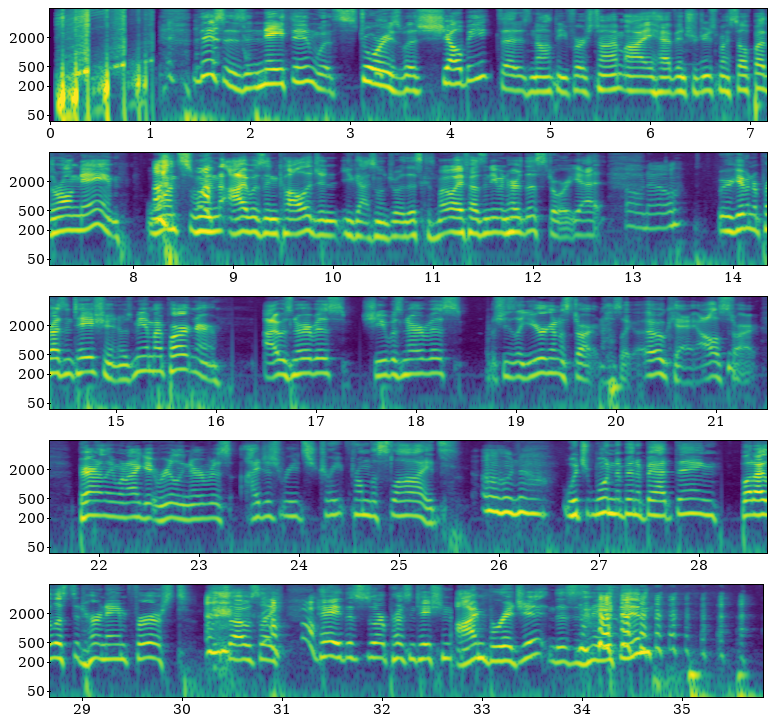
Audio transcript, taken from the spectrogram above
This is Nathan with Stories with Shelby. That is not the first time I have introduced myself by the wrong name. Once when I was in college, and you guys will enjoy this because my wife hasn't even heard this story yet. Oh no. We were given a presentation. It was me and my partner. I was nervous. She was nervous. She's like, You're going to start. And I was like, Okay, I'll start. Apparently, when I get really nervous, I just read straight from the slides, Oh no. which wouldn't have been a bad thing. But I listed her name first. So I was like, hey, this is our presentation. I'm Bridget. This is Nathan.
